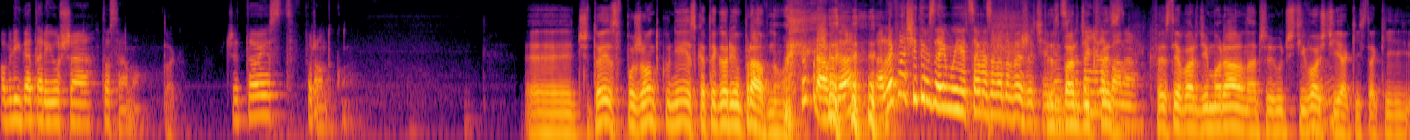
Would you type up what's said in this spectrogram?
Obligatariusze to samo. Tak. Czy to jest w porządku? E, Czy to jest w porządku? Nie jest kategorią prawną. To prawda, ale pan się tym zajmuje całe zawodowe życie, To jest bardziej kwest, kwestia bardziej moralna, czy uczciwości jakiejś takiej. e,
